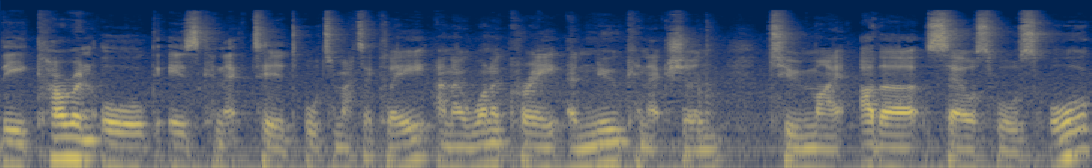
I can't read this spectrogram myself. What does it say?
The current org is connected automatically, and I want to create a new connection to my other Salesforce org,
